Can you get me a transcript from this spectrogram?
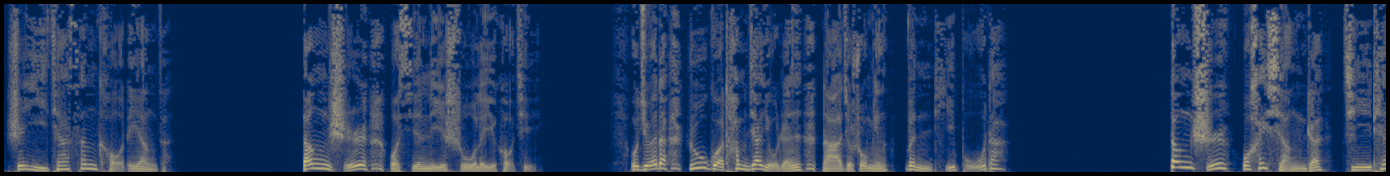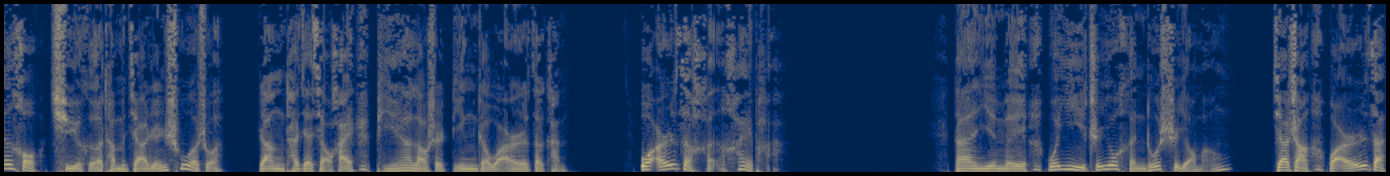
是一家三口的样子。当时我心里舒了一口气，我觉得如果他们家有人，那就说明问题不大。当时我还想着几天后去和他们家人说说，让他家小孩别老是盯着我儿子看，我儿子很害怕。但因为我一直有很多事要忙，加上我儿子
